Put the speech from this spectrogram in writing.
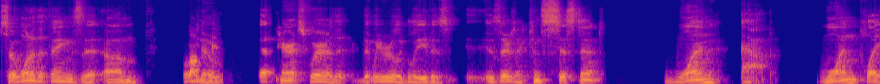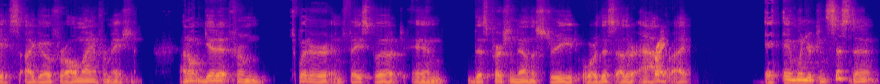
So one of the things that um, Love you it. know at ParentSquare that that we really believe is is there's a consistent one app one place i go for all my information. I don't get it from twitter and facebook and this person down the street or this other app Right. right, and when you're consistent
